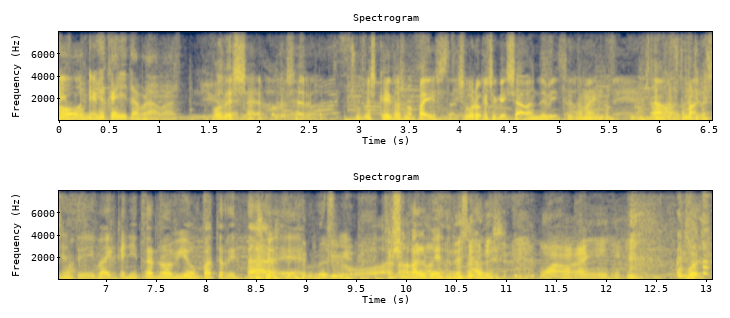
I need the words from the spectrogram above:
Ou mellor Callita Brava. Pode ser, pode ser. Eh, chuvias caídas no país, tan seguro que se queixaban de vicio tamén, non? Non está, no, están mal acostumados. iba vai cañitar no avión para aterrizar, eh, fixo un albedro, sabes? bueno.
